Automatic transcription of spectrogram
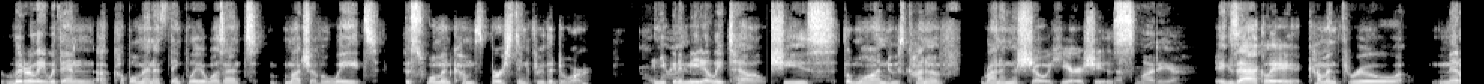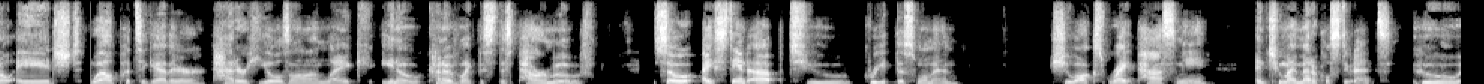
literally within a couple minutes, thankfully it wasn't much of a wait, this woman comes bursting through the door. Oh and you can immediately tell she's the one who's kind of running the show here. She's That's muddier. Exactly. Coming through middle aged, well put together, had her heels on, like, you know, kind of like this this power move. So I stand up to greet this woman. She walks right past me and to my medical student who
